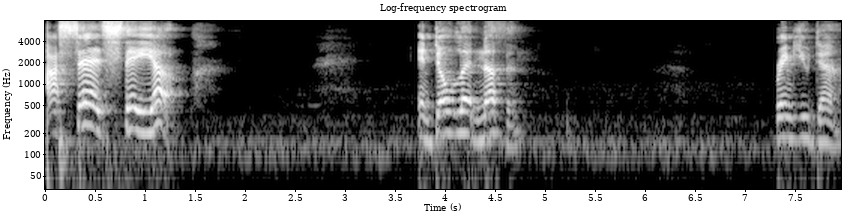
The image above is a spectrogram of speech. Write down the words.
I said, stay up. And don't let nothing bring you down.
